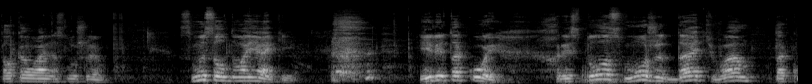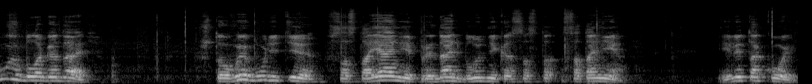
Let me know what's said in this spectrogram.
толкование слушаем. Смысл двоякий. Или такой. Христос может дать вам такую благодать, что вы будете в состоянии предать блудника сатане. Или такой.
